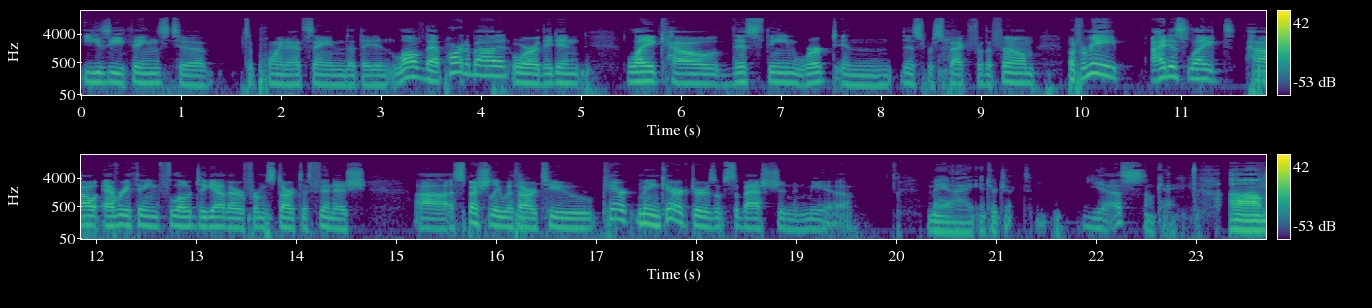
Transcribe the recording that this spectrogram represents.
easy things to to point at saying that they didn't love that part about it or they didn't like how this theme worked in this respect for the film. But for me, I just liked how everything flowed together from start to finish, uh, especially with our two char- main characters of Sebastian and Mia. May I interject? Yes. Okay. Um,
